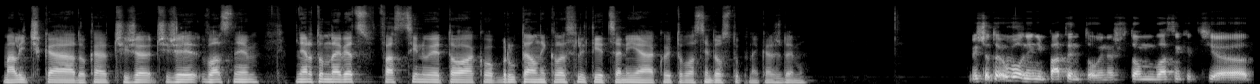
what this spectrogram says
maličká, doká- čiže, čiže vlastne mňa na tom najviac fascinuje to, ako brutálne klesli tie ceny a ako je to vlastne dostupné každému. Vieš čo, to je uvoľnenie patentov, ináč v tom vlastne, keď uh,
